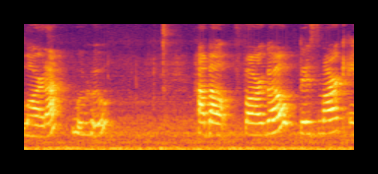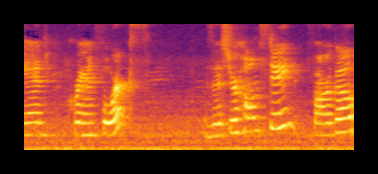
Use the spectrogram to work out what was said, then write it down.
Florida. Woohoo. How about Fargo, Bismarck, and Grand Forks? Is this your home state? Fargo,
